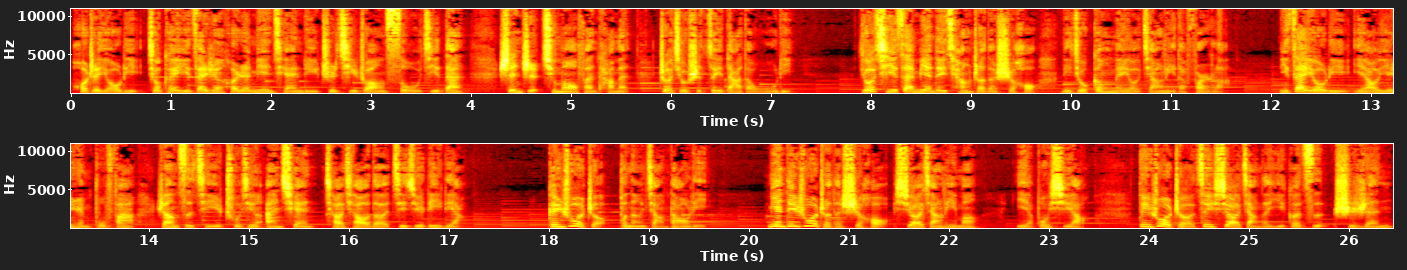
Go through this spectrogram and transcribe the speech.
或者有理，就可以在任何人面前理直气壮、肆无忌惮，甚至去冒犯他们，这就是最大的无礼。尤其在面对强者的时候，你就更没有讲理的份儿了。你再有理，也要隐忍不发，让自己处境安全，悄悄地积聚力量。跟弱者不能讲道理，面对弱者的时候，需要讲理吗？也不需要，对弱者最需要讲的一个字是仁。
